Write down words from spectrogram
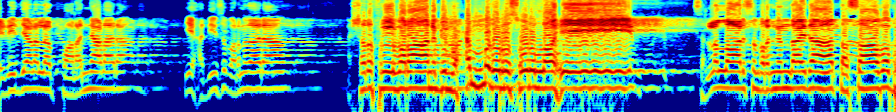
എഴുതിയാളല്ല പറഞ്ഞാളാരാ? ഈ ഹദീസ് പറഞ്ഞതാരാ? അഷ്റഫുൽ നബി മുഹമ്മദ് റസൂലുള്ളാഹി. സല്ലല്ലാഹു അലൈഹി വസല്ലം പറഞ്ഞെന്താ ഇതാ? തസാവബ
